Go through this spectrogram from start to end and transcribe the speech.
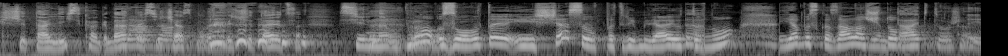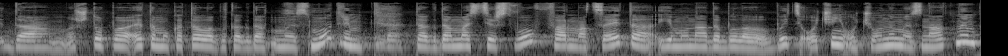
Считались когда-то, да, сейчас, да. может быть, считаются сильно. Ну, золото и сейчас употребляют, да. но я бы сказала, что... тоже. Да, что по этому каталогу, когда мы смотрим, да. тогда мастерство фармацевта, ему надо было быть очень ученым и знатным,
